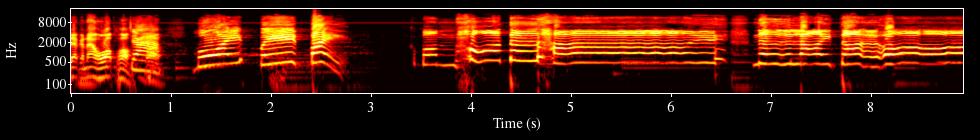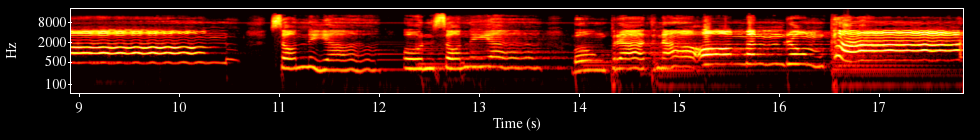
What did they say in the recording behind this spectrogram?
លក្ខណៈរាប់ហោះចាបាទ1 2 3ក្បន់ហួតទៅហើយនៅឡើយតែអូន សន្យាអូនសន្យាបងប្រាថ្នាអូនមិនរំខាន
